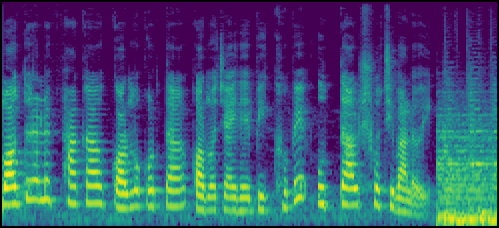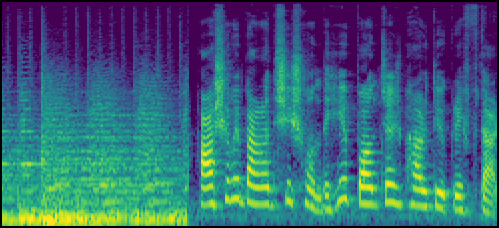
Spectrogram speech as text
মন্ত্রণালয় ফাঁকা কর্মকর্তা কর্মচারীদের বিক্ষোভে উত্তাল সচিবালয়। আসামে বাংলাদেশের সন্দেহে পঞ্চাশ ভারতীয় গ্রেফতার।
